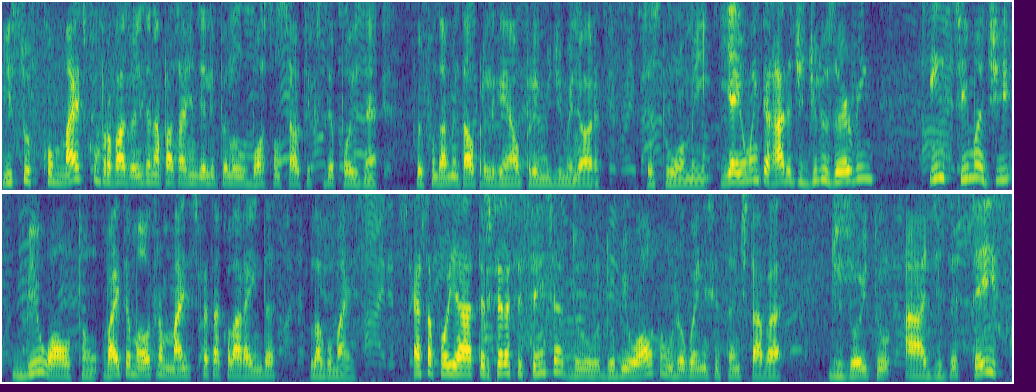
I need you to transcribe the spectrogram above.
isso ficou mais comprovado ainda na passagem dele pelo Boston Celtics depois, né? Foi fundamental para ele ganhar o prêmio de melhor sexto homem. E aí uma enterrada de Julius Irving em cima de Bill Walton. Vai ter uma outra mais espetacular ainda logo mais. Essa foi a terceira assistência do, do Bill Walton, o jogo aí nesse instante estava 18 a 16.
